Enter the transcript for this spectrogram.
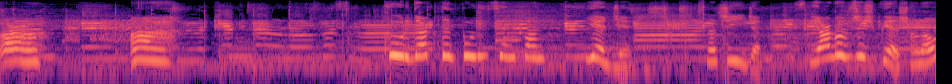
A! A! Kurde, jak ten policjant pan jedzie. Znaczy idzie. Ja go przyspieszę, no.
